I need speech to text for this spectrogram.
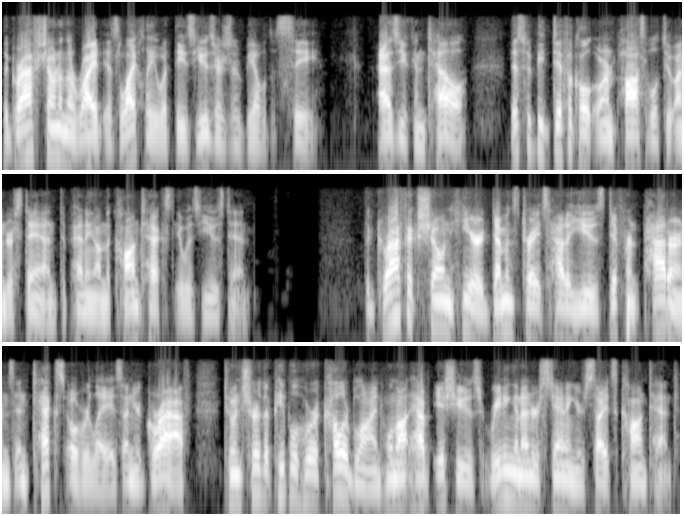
the graph shown on the right is likely what these users would be able to see. As you can tell, this would be difficult or impossible to understand depending on the context it was used in. The graphic shown here demonstrates how to use different patterns and text overlays on your graph to ensure that people who are colorblind will not have issues reading and understanding your site's content.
